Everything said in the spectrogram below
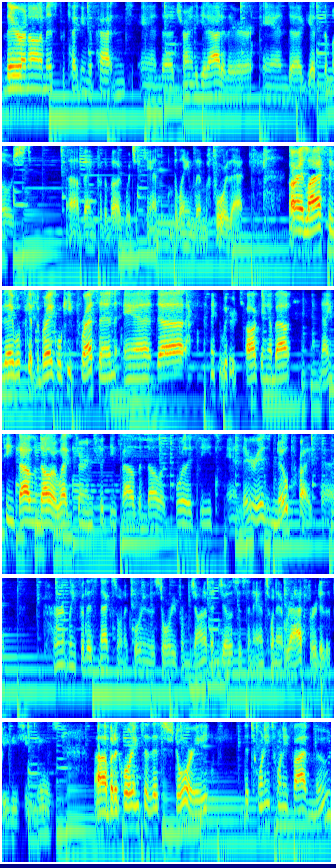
they're anonymous, protecting the patent and uh, trying to get out of there and uh, get the most uh, bang for the buck, which you can't blame them for that. All right, lastly, today we'll skip the break. We'll keep pressing, and we were talking about $19,000 lecterns, $50,000 toilet seats, and there is no price tag currently for this next one, according to the story from Jonathan Josephs and Antoinette Radford of the BBC News. Uh, but according to this story, the 2025 moon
